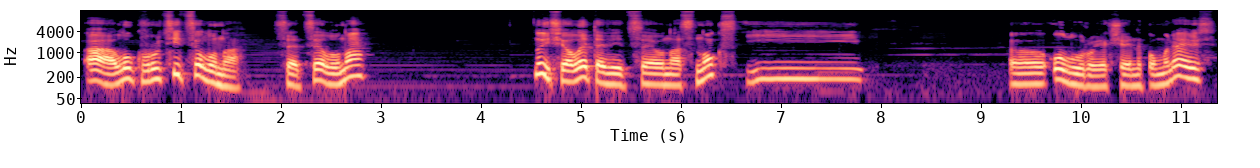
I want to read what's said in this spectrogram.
А, лук в руці це луна. Це, це луна. Ну і фіолетові це у нас Нокс і е, Улуру, якщо я не помиляюсь.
